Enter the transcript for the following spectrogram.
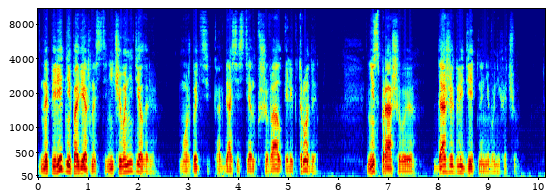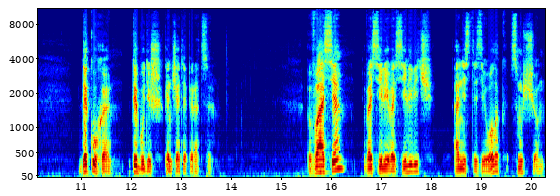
На передней поверхности ничего не делали. Может быть, когда ассистент вшивал электроды? Не спрашиваю, даже глядеть на него не хочу. Декуха, ты будешь кончать операцию. Вася, Василий Васильевич, анестезиолог, смущен.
